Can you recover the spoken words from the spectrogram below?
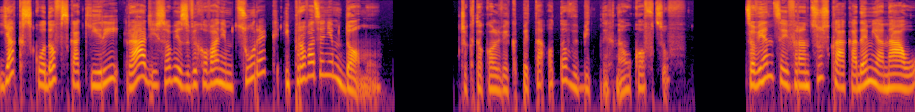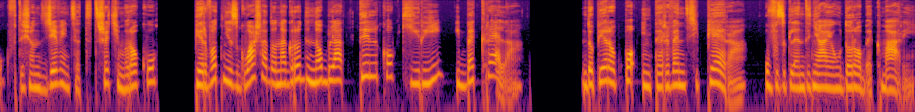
jak Skłodowska-Curie radzi sobie z wychowaniem córek i prowadzeniem domu. Czy ktokolwiek pyta o to wybitnych naukowców? Co więcej, francuska Akademia Nauk w 1903 roku pierwotnie zgłasza do Nagrody Nobla tylko Curie i Becquerela. Dopiero po interwencji Piera uwzględniają dorobek Marii.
